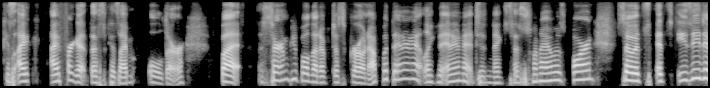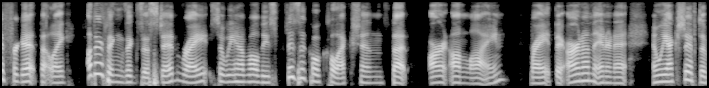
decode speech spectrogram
because I I forget this because I'm older, but certain people that have just grown up with the internet like the internet didn't exist when i was born. So it's it's easy to forget that like other things existed right? So we have all these physical collections that aren't online right? They aren't on the internet and we actually have to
